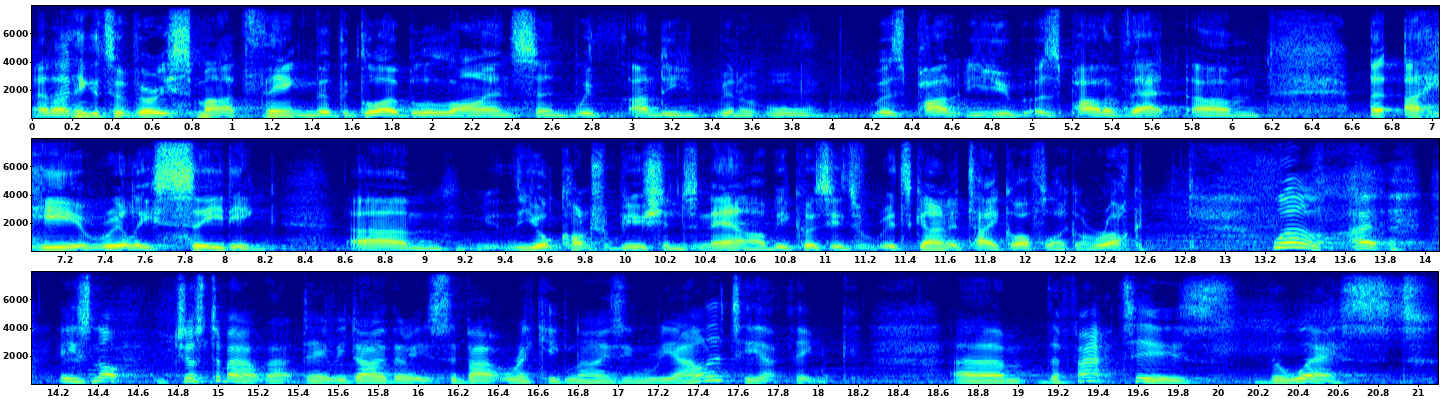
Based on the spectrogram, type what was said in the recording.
and I think it's a very smart thing that the global alliance and with under you know well, as part of you as part of that um, are- are here really seeding um, your contributions now because it's it's going to take off like a rocket. Well, I, it's not just about that, David, either. It's about recognising reality, I think. Um, the fact is, the West,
